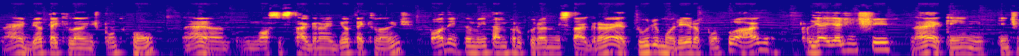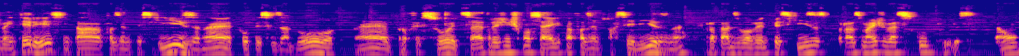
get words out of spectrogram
né, biotechland.com, né, o nosso Instagram é biotechland. Podem também estar me procurando no Instagram, é tuliomoreira.agro. E aí a gente, né, quem, quem tiver interesse em estar tá fazendo pesquisa, né, for pesquisador, né, professor, etc., a gente consegue estar tá fazendo parcerias, né, para estar tá desenvolvendo pesquisas para as mais diversas culturas. Então,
